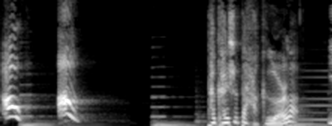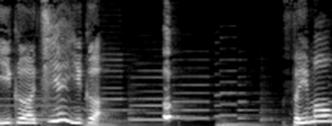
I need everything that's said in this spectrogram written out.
嗷！啊！它开始打嗝了，一个接一个。呃肥猫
